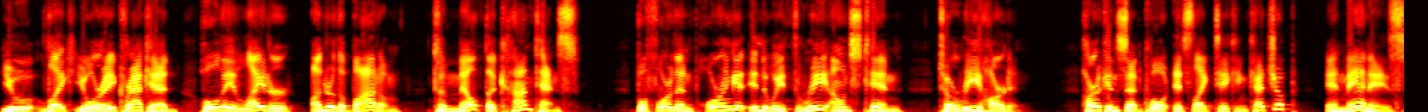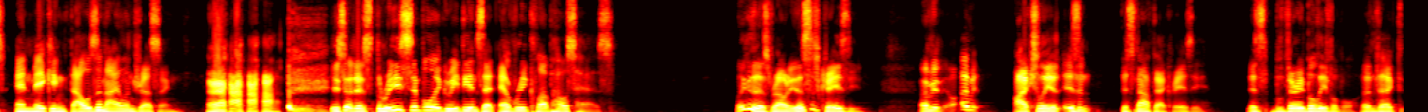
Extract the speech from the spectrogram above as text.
you, like you're a crackhead, hold a lighter under the bottom to melt the contents before then pouring it into a three ounce tin to reharden. Harkin said, quote, it's like taking ketchup and mayonnaise and making Thousand Island dressing. he said it's three simple ingredients that every clubhouse has. Look at this, Rowdy. This is crazy. I mean, I mean, actually, it isn't. It's not that crazy. It's very believable. In fact,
